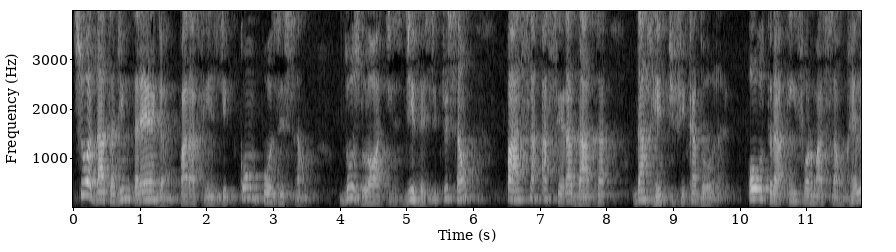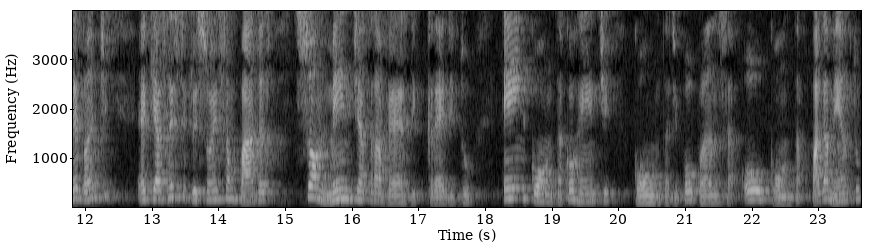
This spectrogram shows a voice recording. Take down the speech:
sua data de entrega para fins de composição dos lotes de restituição passa a ser a data da retificadora. Outra informação relevante é que as restituições são pagas somente através de crédito em conta corrente, conta de poupança ou conta pagamento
